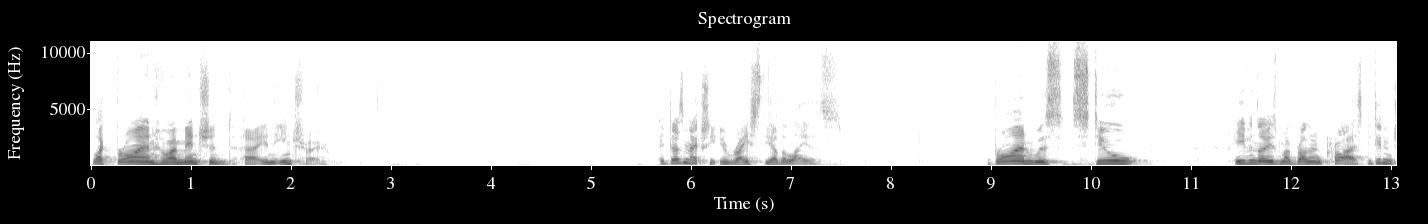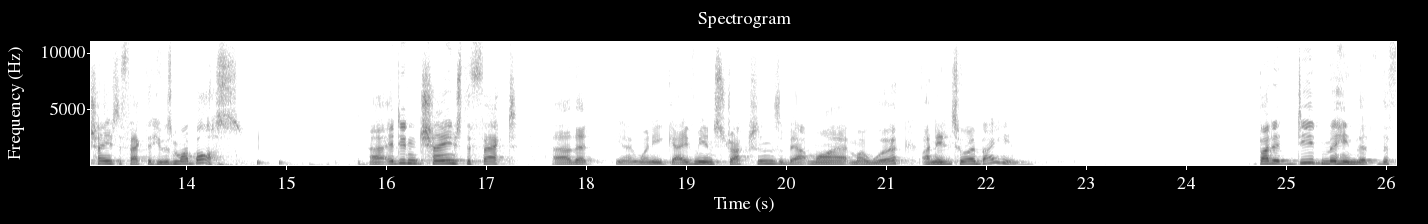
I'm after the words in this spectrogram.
Like Brian, who I mentioned uh, in the intro, it doesn't actually erase the other layers. Brian was still, even though he's my brother in Christ, it didn't change the fact that he was my boss. Uh, it didn't change the fact uh, that you know, when he gave me instructions about my, my work, I needed to obey him. But it did mean that the f-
